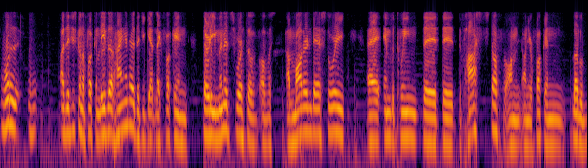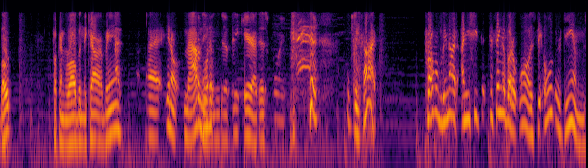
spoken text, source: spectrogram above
what are, they just gonna fucking leave that hanging there? That you get like fucking thirty minutes worth of of a, a modern day story uh, in between the, the the past stuff on on your fucking little boat, fucking robbing the Caribbean. Uh, you know, Man, I don't even know if they care at this point. Probably not. Probably not. And you see, th- the thing about it was the older games,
